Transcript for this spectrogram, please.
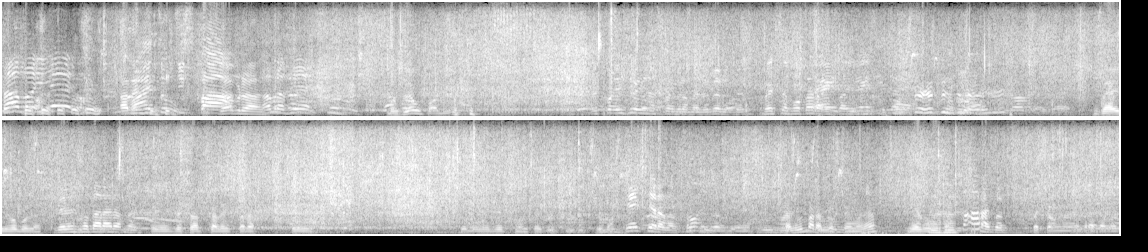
Dawaj jedź! Ale Łańcuch ci spadł! Dobra. Dobra, zjedź! Bo źle upadł. Już pojeździłeś na swoim rowerze, o tym? Weź sobie fotara, tutaj Zajedź w ogóle. Bierzesz fotara rower. To jest do środka, ale już teraz tu. Nie wytną tego. Pięknie Rado, co oni zrobili? Tak z bara go no nie? Nie złota. Stara go pociągnął, brata was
